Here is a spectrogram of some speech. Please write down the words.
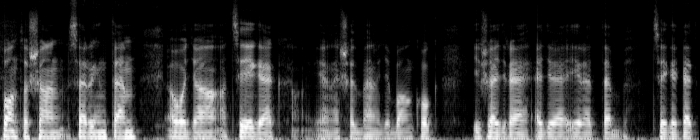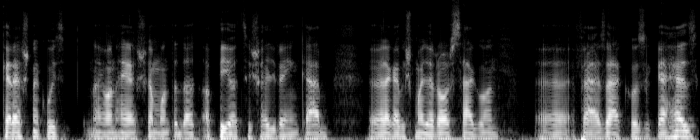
Pontosan, szerintem, ahogy a, a cégek, ilyen esetben ugye bankok is egyre, egyre érettebb cégeket keresnek, úgy nagyon helyesen mondtad, a, a piac is egyre inkább, legalábbis Magyarországon felzárkózik ehhez.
